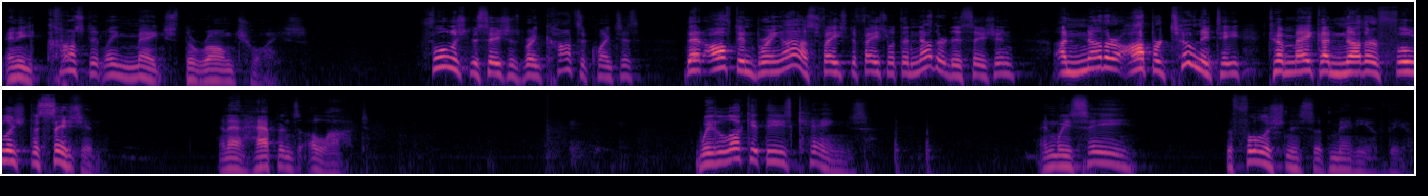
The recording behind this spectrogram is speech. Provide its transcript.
And he constantly makes the wrong choice. Foolish decisions bring consequences that often bring us face to face with another decision, another opportunity to make another foolish decision. And that happens a lot. We look at these kings and we see the foolishness of many of them.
